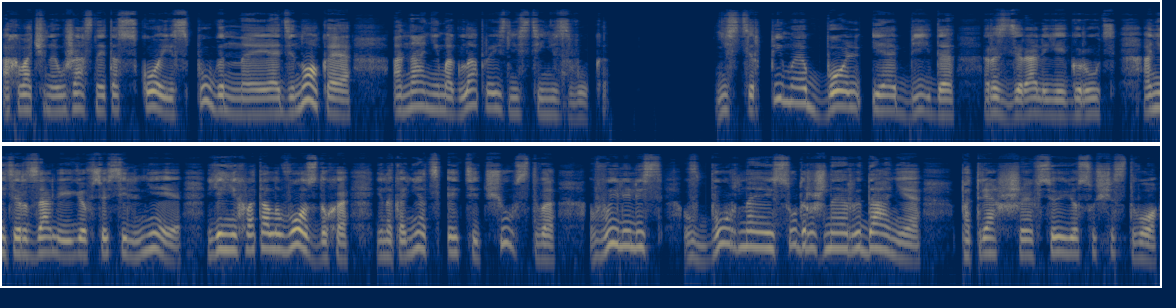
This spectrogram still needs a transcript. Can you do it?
Охваченная ужасной тоской, испуганная и одинокая, она не могла произнести ни звука. Нестерпимая боль и обида раздирали ей грудь, они терзали ее все сильнее, ей не хватало воздуха, и, наконец, эти чувства вылились в бурное и судорожное рыдание, потрясшее все ее существо.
